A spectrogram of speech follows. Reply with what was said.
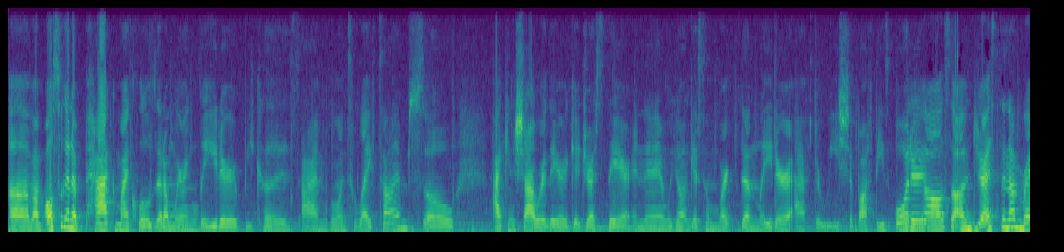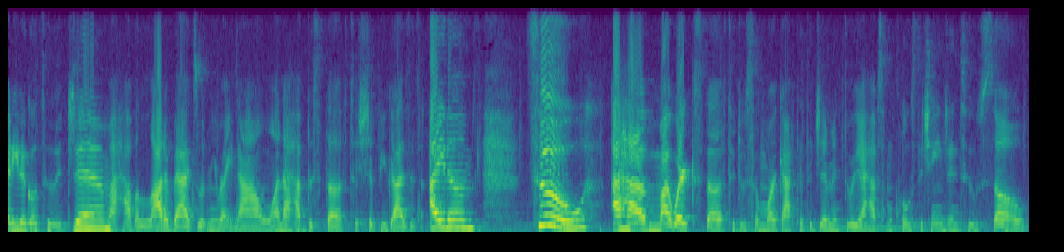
um, i'm also gonna pack my clothes that i'm wearing later because i'm going to lifetime so i can shower there get dressed there and then we're gonna get some work done later after we ship off these orders. Y'all so i'm dressed and i'm ready to go to the gym. I have a lot of bags with me right now. One i have the stuff to ship you guys' as items. Two i have my work stuff to do some work after the gym. And three i have some clothes to change into. So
